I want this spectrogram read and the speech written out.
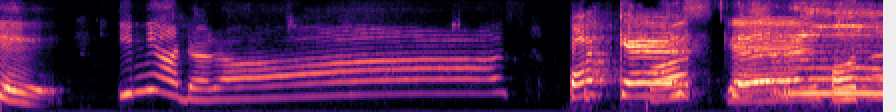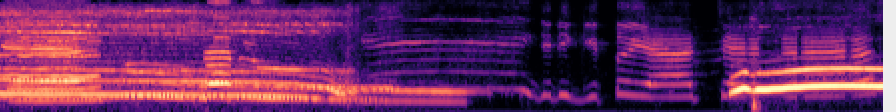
Oke, ini adalah Podcast, Podcast. seru. Podcast. Seru. Jadi gitu ya, Ces.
